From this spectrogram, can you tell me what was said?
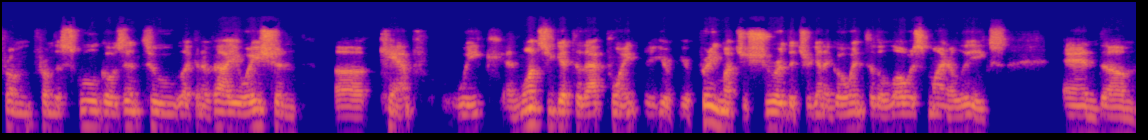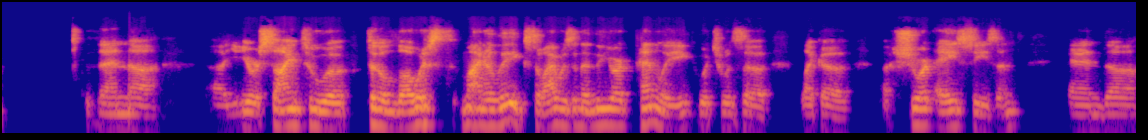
from from the school goes into like an evaluation uh, camp week. And once you get to that point, you're, you're pretty much assured that you're going to go into the lowest minor leagues. And um, then uh, uh, you're assigned to a, to the lowest minor league. So I was in the New York Penn League, which was a, like a, a short A season. And, uh,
